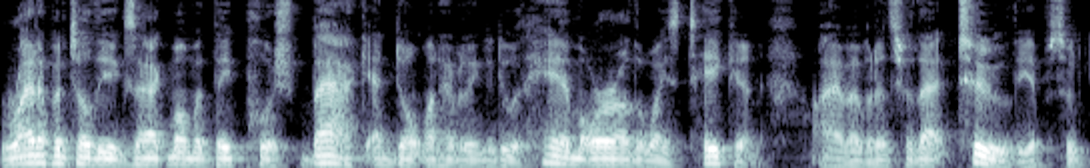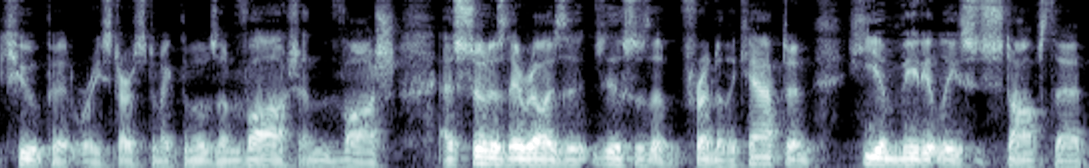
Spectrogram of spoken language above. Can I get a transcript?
right up until the exact moment they push back and don't want anything to do with him or are otherwise taken. I have evidence for that too. The episode Qpid, where he starts to make the moves on Vash, and Vash, as soon as they realize that this is a friend of the captain, he immediately stops that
